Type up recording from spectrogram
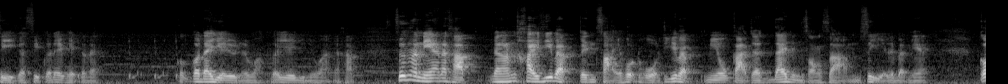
สี่กับสิบก็ได้เพชรนั่นแหละก็ก็ได้เยอะอยู่นี่หว่าก็เยอะอยู่นี่ว่านะครับ ซึ่งอันเนี้ยนะครับ ดังนั้นใครที่แบบเป็นสายโหดๆที่แบบมีโอกาสจะได้หนึ่งสองสามสี่อะไรแบบเนี้ย ก็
